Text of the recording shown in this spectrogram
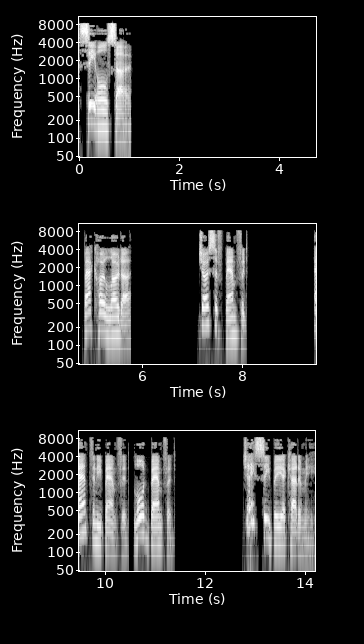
See also Backhoe loader Joseph Bamford Anthony Bamford, Lord Bamford JCB Academy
